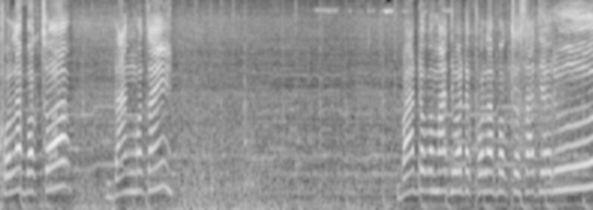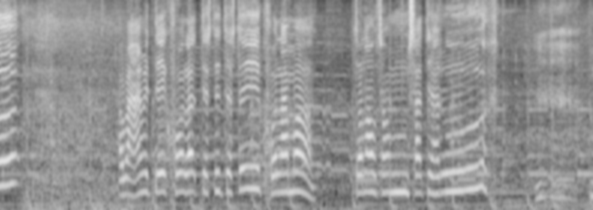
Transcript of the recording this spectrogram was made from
खोला बग्छ दाङमा चाहिँ बाटोको माथिबाट खोला बग्छ साथीहरू। अब हामी त्यही खोला त्यस्तै त्यस्तै खोलामा चलाउँछौँ साथीहरू। म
